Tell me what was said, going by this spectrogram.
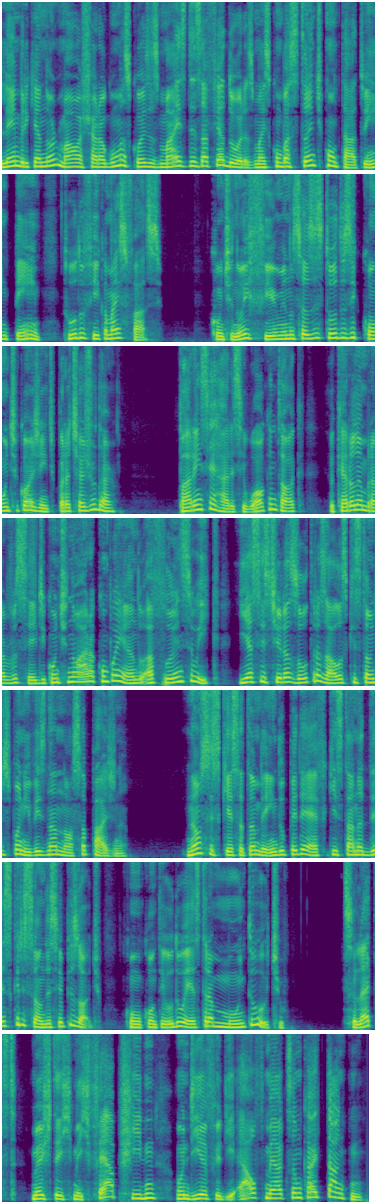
Lembre que é normal achar algumas coisas mais desafiadoras, mas com bastante contato e empenho, tudo fica mais fácil. Continue firme nos seus estudos e conte com a gente para te ajudar. Para encerrar esse Walk and Talk, eu quero lembrar você de continuar acompanhando a Fluency Week e assistir às outras aulas que estão disponíveis na nossa página. Não se esqueça também do PDF que está na descrição desse episódio, com o conteúdo extra muito útil. Zuletzt möchte ich mich verabschieden und dir für die Aufmerksamkeit danken.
